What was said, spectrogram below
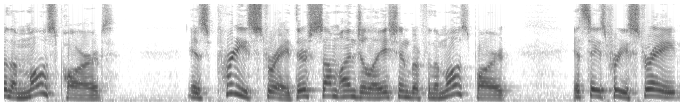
for the most part, is pretty straight. There's some undulation, but for the most part, it stays pretty straight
